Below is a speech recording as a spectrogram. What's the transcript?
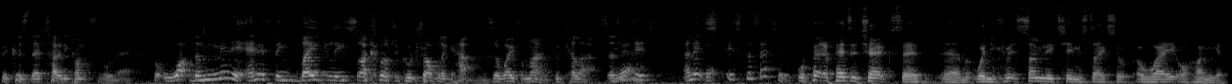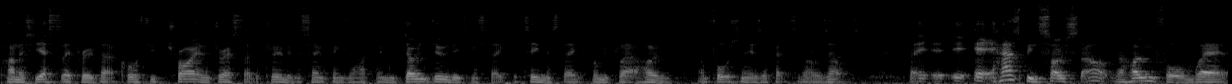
because they're totally comfortable there. But what the minute anything vaguely psychological troubling happens away from home, we collapse as Yeah. we did, and it's it's pathetic. Well, Petr Cech said, um, when you commit so many team mistakes away or home, you get punished. Yesterday proved that. Of course, you try and address that, but clearly the same things are happening. We don't do these mistakes, the team mistakes, when we play at home. Unfortunately, has affected our results. But it, it, it has been so stark, the home form, where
